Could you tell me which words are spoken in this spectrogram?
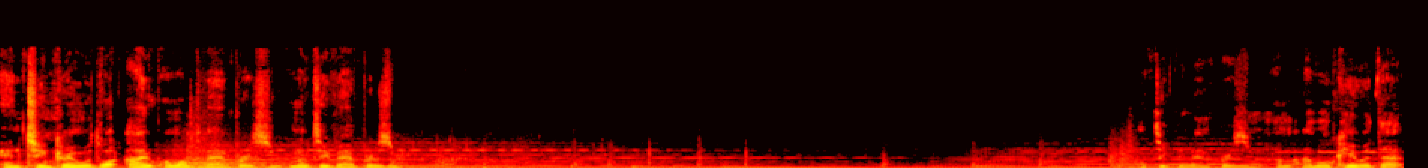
And tinkering with what I, I want the vampirism. I'm gonna take vampirism. I'm I'm okay with that.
